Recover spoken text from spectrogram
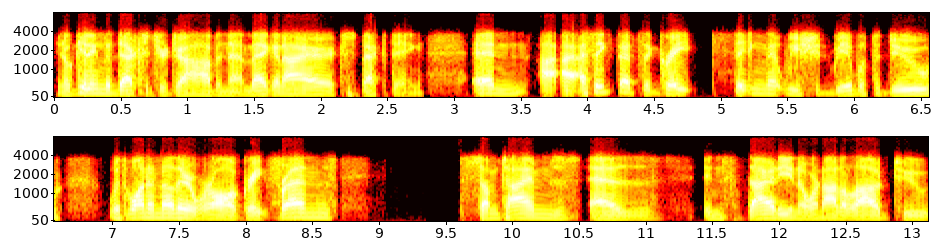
you know getting the Dexter job and that Meg and I are expecting, and I, I think that's a great thing that we should be able to do with one another. We're all great friends. Sometimes, as in society, you know, we're not allowed to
